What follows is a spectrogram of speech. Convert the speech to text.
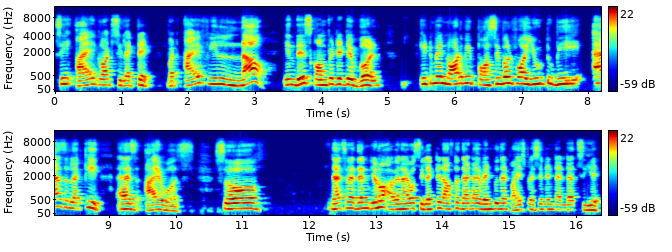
See, I got selected, but I feel now in this competitive world, it may not be possible for you to be as lucky as I was. So that's why then you know when I was selected after that I went to that vice president and that CA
